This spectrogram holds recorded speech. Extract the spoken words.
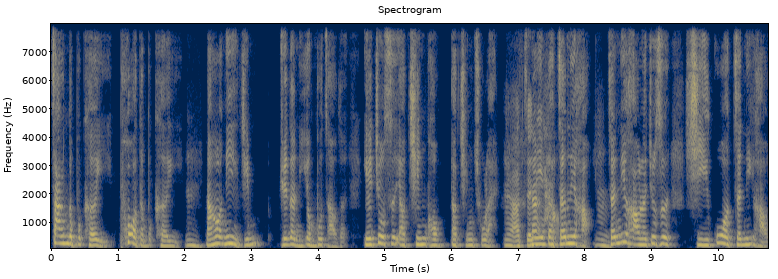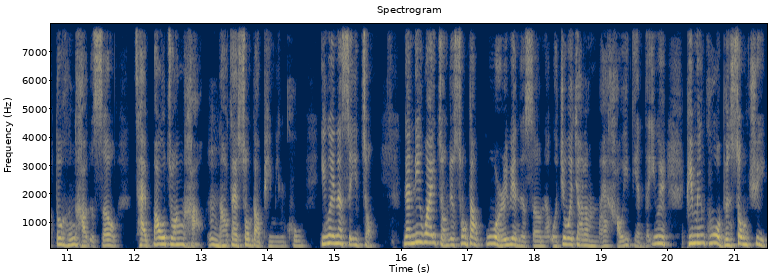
脏的不可以，破的不可以，嗯，然后你已经觉得你用不着的，也就是要清空，要清出来。那要整理好，整理好，嗯整理好呢，就是洗过、整理好都很好的时候，才包装好，嗯然后再送到贫民窟，因为那是一种。那另外一种就送到孤儿院的时候呢，我就会叫他们买好一点的，因为贫民窟我们送去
